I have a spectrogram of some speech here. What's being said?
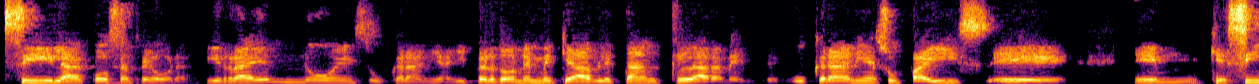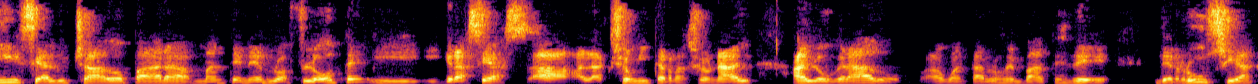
sí, la cosa empeora. Israel no es Ucrania y perdónenme que hable tan claramente. Ucrania es un país eh, Em, que sí se ha luchado para mantenerlo a flote y, gracias a, la acción internacional ha logrado aguantar los embates de, Rusia,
